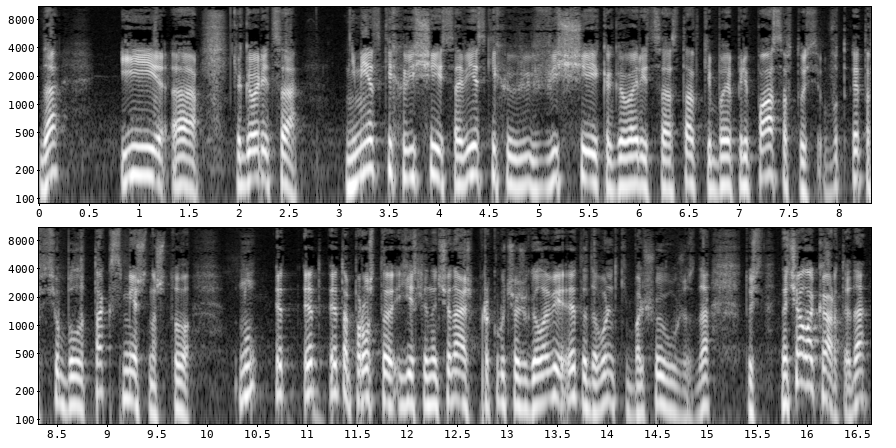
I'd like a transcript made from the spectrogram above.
да, и, а, как говорится, немецких вещей, советских вещей, как говорится, остатки боеприпасов, то есть вот это все было так смешно, что ну, это, это, это просто, если начинаешь прокручивать в голове, это довольно-таки большой ужас, да. То есть начало карты, да.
